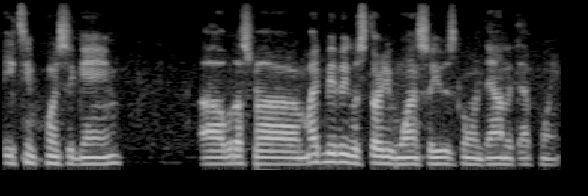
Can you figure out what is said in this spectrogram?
18 points a game. Uh, what else? Uh, Mike Bibby was 31, so he was going down at that point.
